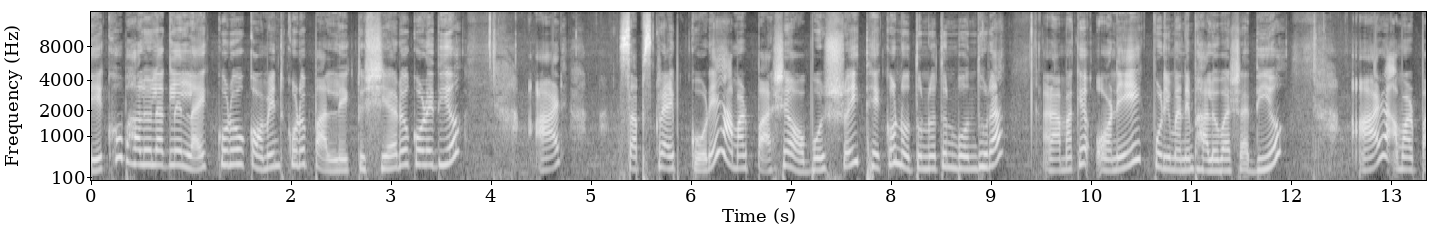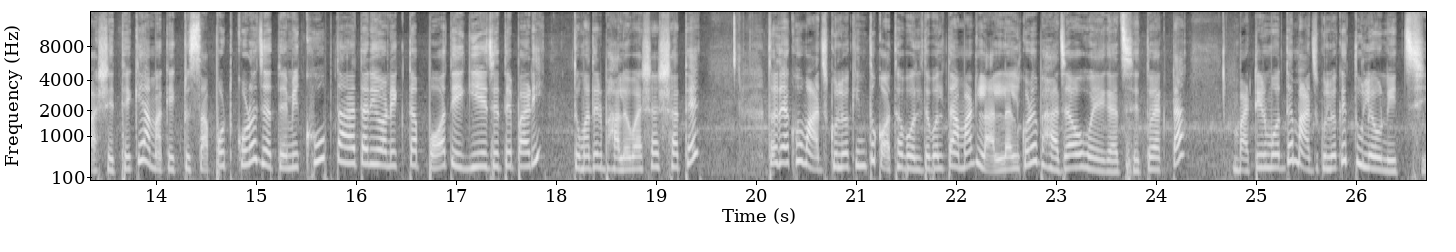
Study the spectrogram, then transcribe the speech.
দেখো, ভালো লাগলে লাইক করো কমেন্ট করো, পারলে একটু শেয়ারও করে দিও। আর সাবস্ক্রাইব করে আমার পাশে অবশ্যই থেকো নতুন নতুন বন্ধুরা, আর আমাকে অনেক পরিমাণে ভালোবাসা দিও। আর আমার পাশে থেকে আমাকে একটু সাপোর্ট করো যাতে আমি খুব তাড়াতাড়ি অনেকটা পথ এগিয়ে যেতে পারি তোমাদের ভালোবাসার সাথে। তো দেখো, মাছগুলো কিন্তু কথা বলতে বলতে আমার লাল লাল করে ভাজাও হয়ে গেছে। তো একটা বাটির মধ্যে মাছগুলোকে তুলেও নিচ্ছি।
